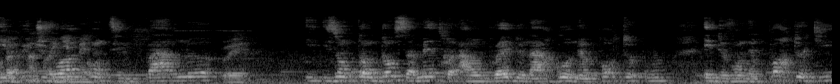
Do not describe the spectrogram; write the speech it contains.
et puis tu vois, guillemets. quand ils parlent, ils ils ont tendance à mettre, à employer de l'argot n'importe où et devant n'importe qui.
